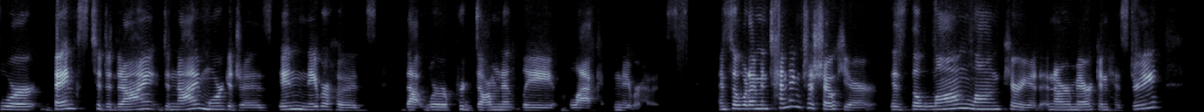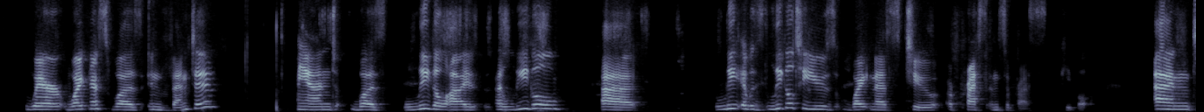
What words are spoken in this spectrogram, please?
for banks to deny, deny mortgages in neighborhoods that were predominantly Black neighborhoods. And so, what I'm intending to show here is the long, long period in our American history where whiteness was invented and was legalized a legal uh, it was legal to use whiteness to oppress and suppress people and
